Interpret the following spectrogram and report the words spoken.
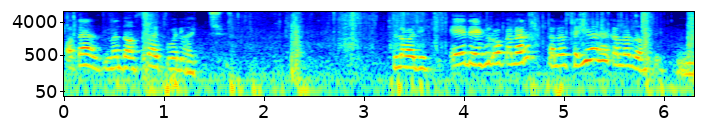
ਪਤਾ ਹੈ ਮੈਂ ਦੱਸਦਾ ਇੱਕ ਵਾਰੀ। ਅੱਛਾ। ਲਓ ਜੀ ਇਹ ਦੇਖ ਲਓ ਕਲਰ। ਕਲਰ ਸਹੀ ਆ ਰਿਹਾ ਕਲਰ ਦੱਸ ਦਿਓ। ਹੂੰ।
